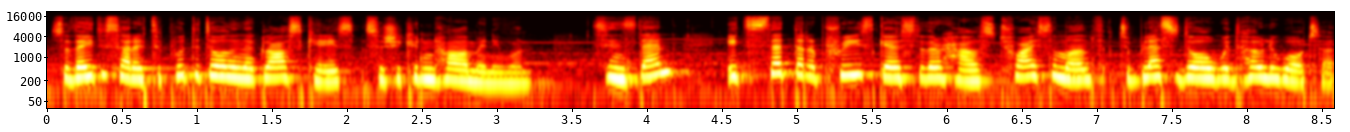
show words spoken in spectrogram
so they decided to put the doll in a glass case so she couldn't harm anyone. Since then, it's said that a priest goes to their house twice a month to bless the doll with holy water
